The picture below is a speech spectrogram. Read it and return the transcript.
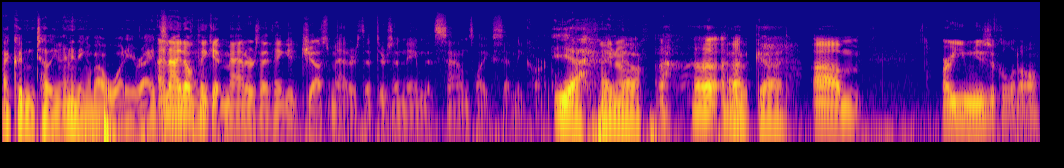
I couldn't tell you anything about what he writes. Mm-hmm. and I don't anything. think it matters. I think it just matters that there's a name that sounds like semicarnal. Yeah, I know. know. oh God. Um, are you musical at all?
